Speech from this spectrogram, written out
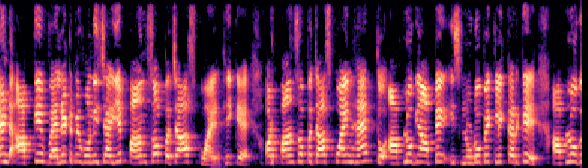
एंड आपके वैलेट में होनी चाहिए 550 क्वाइन ठीक है? और 550 क्वाइन है तो आप लोग यहाँ पे इस लूडो पे क्लिक करके आप लोग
